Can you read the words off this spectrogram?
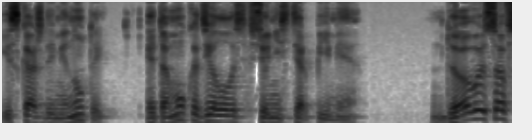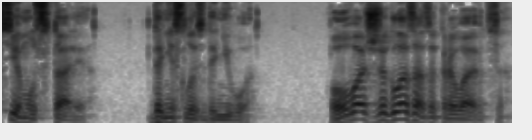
И с каждой минутой эта мука делалась все нестерпимее. «Да вы совсем устали!» – донеслось до него. «У вас же глаза закрываются!»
